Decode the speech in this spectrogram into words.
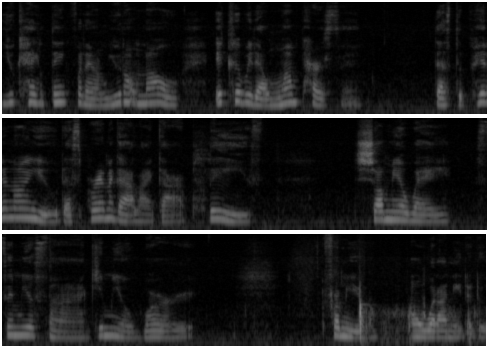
you can't think for them. You don't know. It could be that one person that's depending on you, that's praying to God like, God, please show me a way, send me a sign, give me a word from you on what I need to do.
